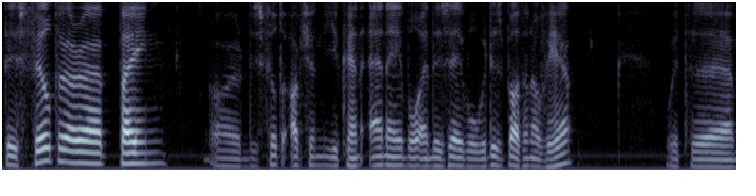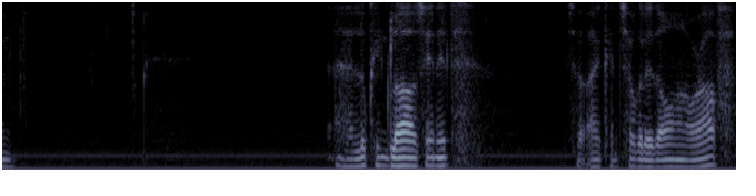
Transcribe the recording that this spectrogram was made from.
This filter uh, pane or this filter option you can enable and disable with this button over here with um, looking glass in it so I can toggle it on or off.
